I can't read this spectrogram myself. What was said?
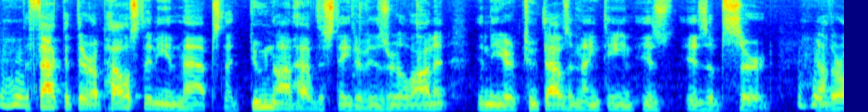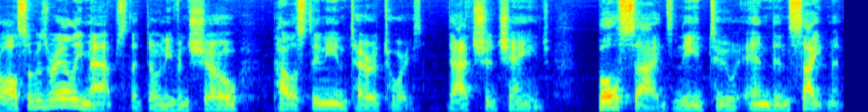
Mm-hmm. The fact that there are Palestinian maps that do not have the state of Israel on it in the year 2019 is, is absurd. Mm-hmm. Now, there are also Israeli maps that don't even show Palestinian territories. That should change. Both sides need to end incitement.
